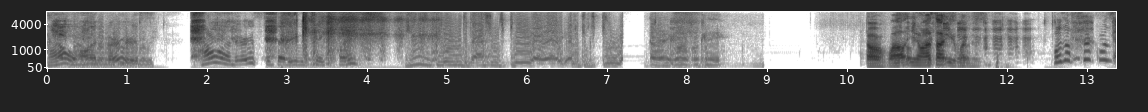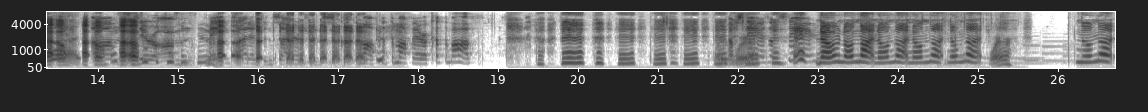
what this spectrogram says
How No, no, on no, no, no, no, earth? How on earth did that even take place? He's blue, the bathroom's blue, alright, everything's blue. Alright, well, okay. Oh well, you know, I thought you wouldn't. What the frick was Uh oh. that? Uh oh. Um, uh-oh. Zero, um, This is weird. main Uh, uh, silence and da- silence da- da- and da- Cut them da- off, cut them off, Arrow, cut them off. Wait, where? Upstairs, upstairs. No, no, I'm not. No, I'm not. No, I'm not. No, I'm not. Where? No, I'm not.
